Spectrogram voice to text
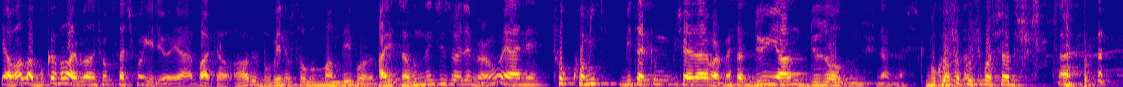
Ya valla bu kafalar bana çok saçma geliyor ya. Bak Ya abi bu benim savunmam değil bu arada. Hayır savunduğun için söylemiyorum ama yani çok komik bir takım şeyler var. Mesela dünyanın düz olduğunu düşünenler. Bu Koşu koşup aşağı düşecek.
